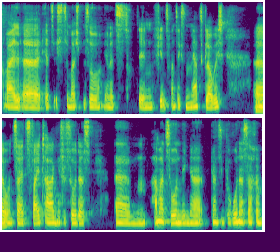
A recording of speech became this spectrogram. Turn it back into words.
Weil äh, jetzt ist zum Beispiel so, wir haben jetzt den 24. März, glaube ich, äh, mhm. und seit zwei Tagen ist es so, dass ähm, Amazon wegen der ganzen Corona-Sache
